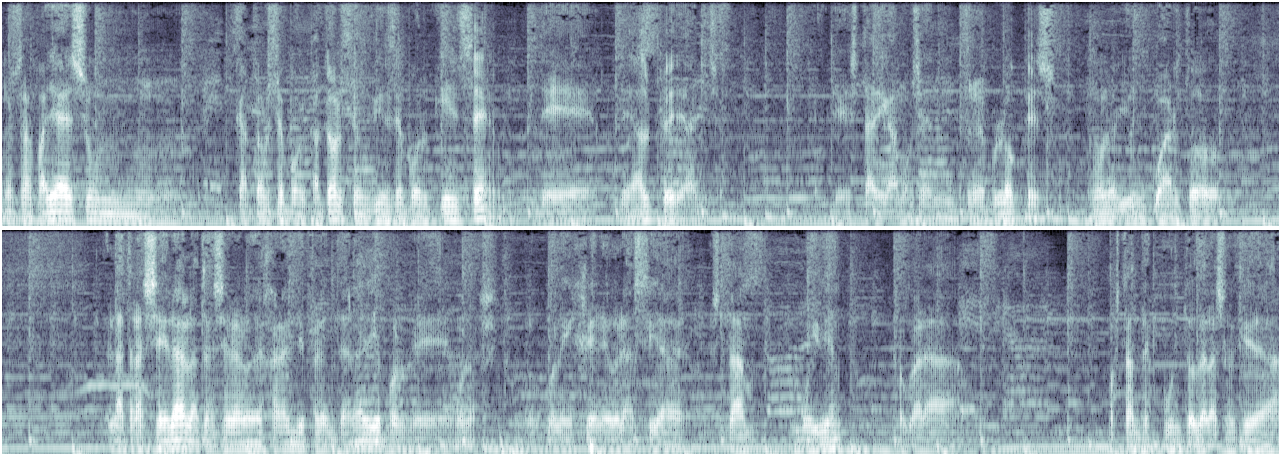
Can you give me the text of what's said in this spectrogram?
Nuestra falla es un 14 x 14, un 15 x 15 de, alto y de ancho. Que está, digamos, en tres bloques bueno, y un cuarto. La trasera, la trasera no dejará indiferente a nadie porque, bueno, con la ingenio gracia está muy bien. Tocará bastantes puntos de la sociedad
